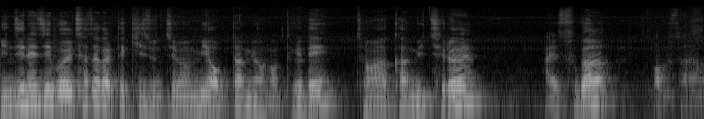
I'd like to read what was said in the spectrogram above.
민진의 집을 찾아갈 때 기준점이 없다면 어떻게 돼? 정확한 위치를 알 수가 없어요.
